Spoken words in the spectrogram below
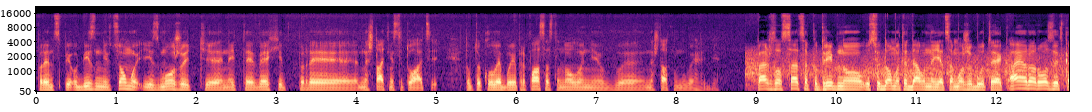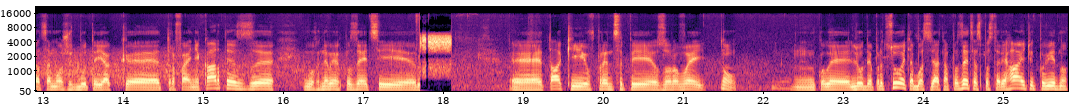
в принципі обізнані в цьому і зможуть е, знайти вихід при нештатній ситуації, тобто коли боєприпаси встановлені в нештатному вигляді. Перш за все, це потрібно усвідомити, де вони є. Це може бути як аеророзвідка, це можуть бути як е, трофейні карти з вогневих позицій, е, так і, в принципі, зоровий. Ну, коли люди працюють або сидять на позиціях, спостерігають відповідно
